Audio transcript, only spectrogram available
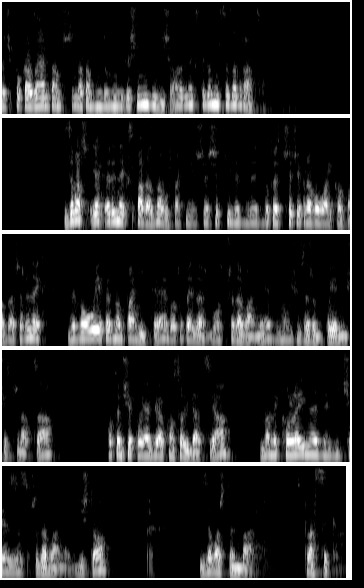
co Ci pokazałem, tam przy- na tamtym drugim wykresie nie widzisz, a rynek z tego miejsca zawraca. I zobacz, jak rynek spada, znowuż taki szy- szybki, bo to jest trzecie prawo Wyckofa. Zobacz, rynek wywołuje pewną panikę, bo tutaj zobacz, było sprzedawanie, mówiliśmy sobie, że pojawił się sprzedawca, potem się pojawiła konsolidacja, mamy kolejne wybicie ze sprzedawania. Widzisz to? Tak. I zobacz ten bar. Z klasyka.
